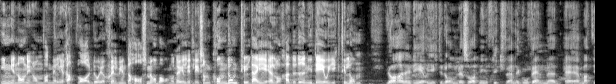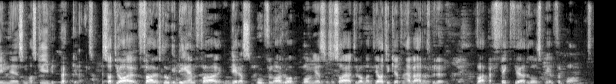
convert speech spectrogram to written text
ingen aning om vad Nelly Rapp var då jag själv inte har småbarn och dylikt liksom. Kom de till dig eller hade du en idé och gick till dem? Jag hade en idé och gick till dem. Det är så att min flickvän är god vän med eh, Martin eh, som har skrivit böckerna. Liksom. Så att jag föreslog idén för deras bokförlag då, Bonniers. Och så sa jag till dem att jag tycker att den här världen skulle vara perfekt för att göra ett rollspel för barn. Liksom.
